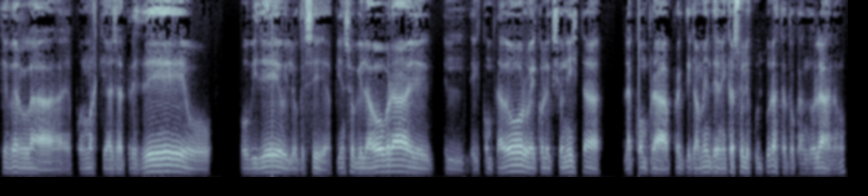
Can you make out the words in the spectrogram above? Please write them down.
que verla por más que haya 3D o, o video y lo que sea. Pienso que la obra, el, el, comprador o el coleccionista la compra prácticamente, en el caso de la escultura, está tocándola, ¿no?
